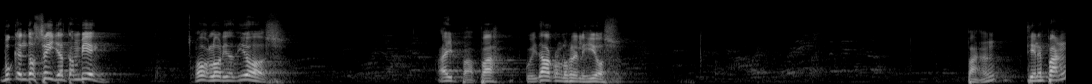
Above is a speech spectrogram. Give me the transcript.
Busquen dos sillas también. Oh, gloria a Dios. Ay, papá, cuidado con los religiosos. ¿Pan? ¿Tiene pan?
